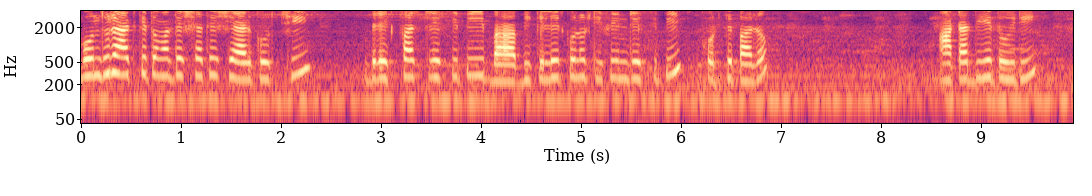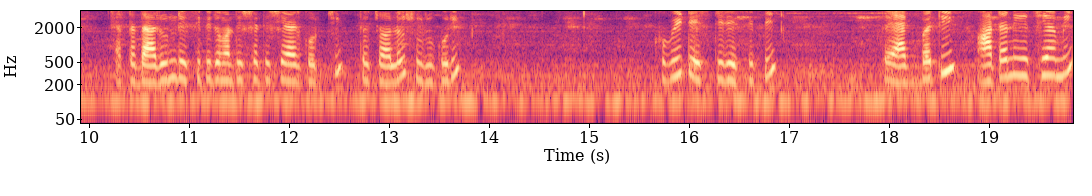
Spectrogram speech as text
বন্ধুরা, আজকে তোমাদের সাথে শেয়ার করছি ব্রেকফাস্ট রেসিপি বা বিকেলের কোনো টিফিন রেসিপি করতে পারো। আটা দিয়ে তৈরি একটা দারুণ রেসিপি তোমাদের সাথে শেয়ার করছি। তো চলো শুরু করি। খুবই টেস্টি রেসিপি তো এক বাটি আটা নিয়েছি আমি।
